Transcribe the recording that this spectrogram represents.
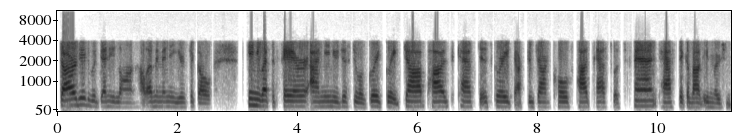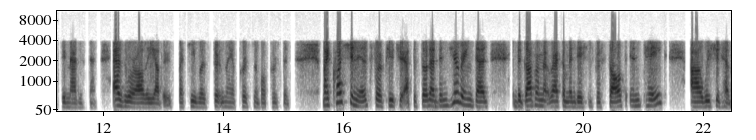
started with Denny Long, however many years ago you at the fair. I mean, you just do a great, great job. Podcast is great. Dr. John Cole's podcast was fantastic about emergency medicine, as were all the others, but he was certainly a personable person. My question is for a future episode, I've been hearing that the government recommendation for salt intake, uh, we should have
